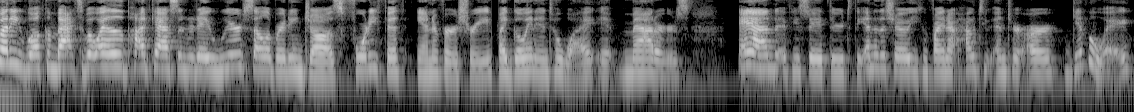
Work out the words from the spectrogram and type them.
everybody, welcome back to But Why the Podcast, and today we're celebrating Jaws' 45th anniversary by going into why it matters. And if you stay through to the end of the show, you can find out how to enter our giveaway,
